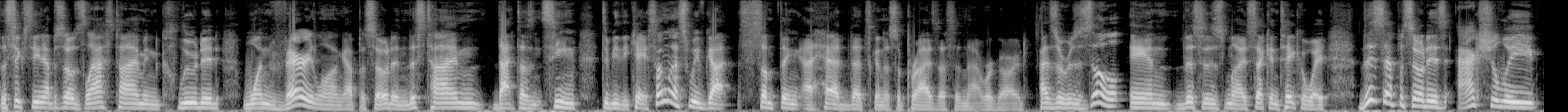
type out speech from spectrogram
the 16 episodes last time included one very long episode, and this time that doesn't seem to be the case, unless we've got something ahead that's going to surprise us in that regard. As a result, and this is my second takeaway. This episode is actually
